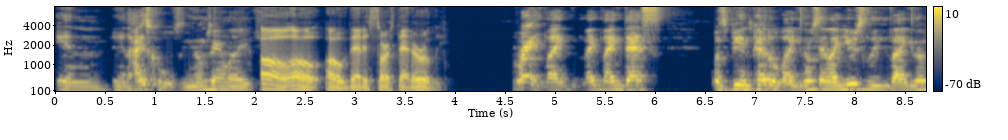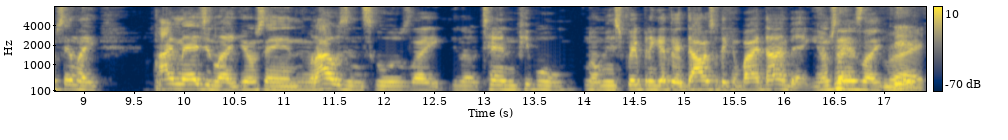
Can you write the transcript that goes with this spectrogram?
in in high schools, you know what I'm saying? Like, Oh, oh, oh, that it starts that early. right? Like, like, like that's what's being peddled. Like, you know what I'm saying? Like, usually, like, you know what I'm saying? Like, I imagine, like, you know what I'm saying? When I was in school, it was like, you know, ten people, you know, what I mean, scraping together a dollar so they can buy a dime bag. You know what I'm saying? It's like, Right.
